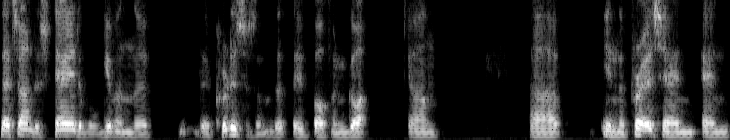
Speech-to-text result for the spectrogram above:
that's understandable given the, the criticism that they've often got um, uh, in the press and, and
